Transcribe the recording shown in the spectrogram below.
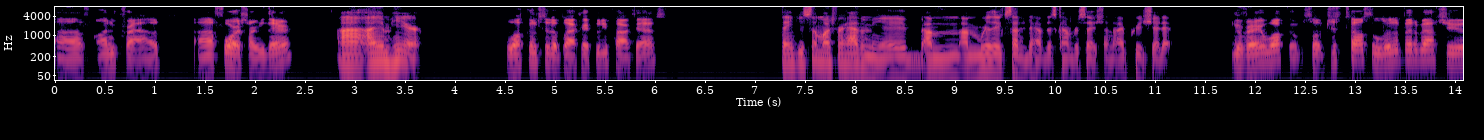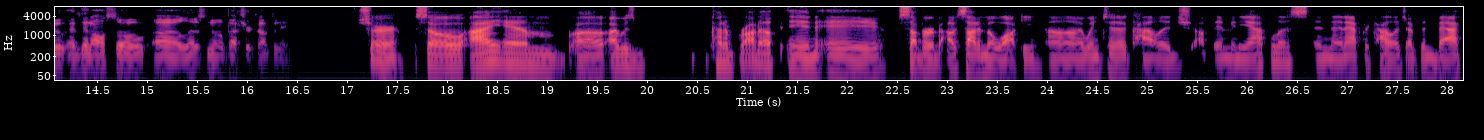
of Uncrowd. Uh, Forrest, are you there? I am here. Welcome to the Black Equity Podcast. Thank you so much for having me. I'm I'm really excited to have this conversation. I appreciate it. You're very welcome. So just tell us a little bit about you and then also uh, let us know about your company. Sure. So I am, uh, I was kind of brought up in a suburb outside of Milwaukee. Uh, I went to college up in Minneapolis. And then after college, I've been back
